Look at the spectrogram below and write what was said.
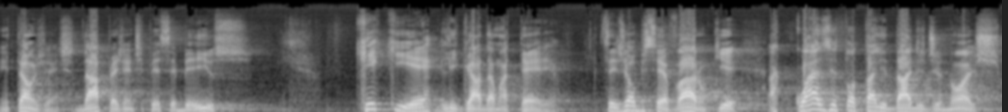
Então, gente, dá para a gente perceber isso? O que, que é ligado à matéria? Vocês já observaram que a quase totalidade de nós,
